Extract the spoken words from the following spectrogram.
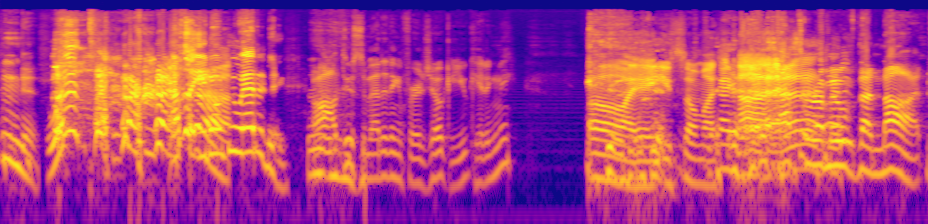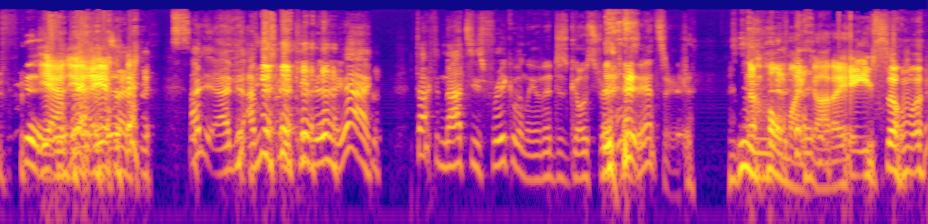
I thought you don't do editing. Oh, I'll do some editing for a joke. Are you kidding me? Oh, I hate you so much. I Uh, have to remove the not. yeah, yeah, yeah. I, I, I'm just gonna keep it in there. Yeah, I talk to Nazis frequently, and then just go straight to his answer. Oh my god, I hate you so much.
